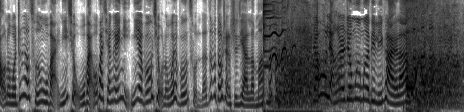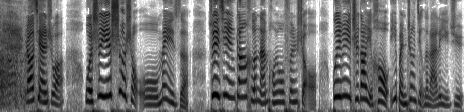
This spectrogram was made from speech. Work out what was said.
好了，我正要存五百，你取五百，我把钱给你，你也不用取了，我也不用存了，这不都省时间了吗？” 然后两个人就默默地离开了。然后谦说：“我是一射手妹子，最近刚和男朋友分手。”闺蜜知道以后，一本正经的来了一句：“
